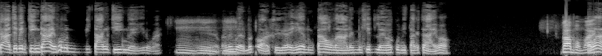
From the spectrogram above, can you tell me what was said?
ก็อาจจะเป็นจริงได้เพราะมันมีตังค์จริงอะไรอย่างนี้ถูกไหมอืมเออือมมันไม่เหมือนเมื่อก่อนคือไอ้เฮียมึงเต้ามาเลยมึงคิดเลยว่ากูมีตังค์จ่ายเปล่าก็ผมแต่ว่าว่า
